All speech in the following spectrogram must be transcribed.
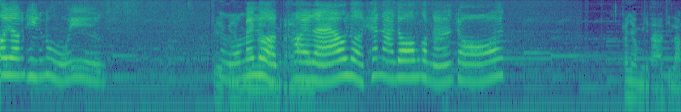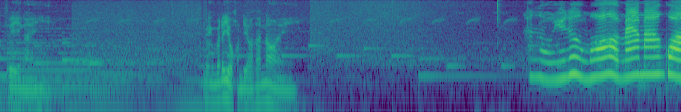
ก็ยังทิ้งหนูอีกเฟหย์นูก็ยังไม่เหลือน้าใครไงแล้ว เหลือแค่นาดอมกับนาจอร์ดก็ยังมีน้าที่รักเฟย์ไง เฟย์ไม่ได้อยู่คนเดียวซะหน่อยแต่หนูคิดถึงพ่อกับแม่มากกว่า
